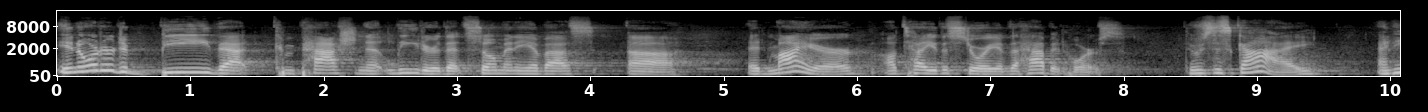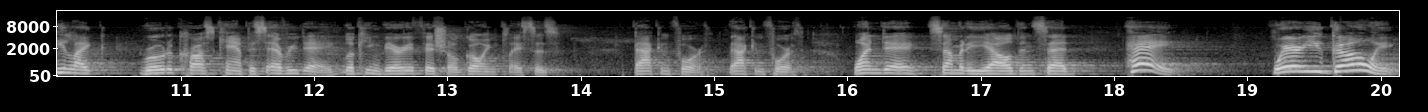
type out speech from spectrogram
in order to be that compassionate leader that so many of us uh, admire, I'll tell you the story of the habit horse. There was this guy, and he like rode across campus every day, looking very official, going places, back and forth, back and forth. One day, somebody yelled and said, Hey, where are you going?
